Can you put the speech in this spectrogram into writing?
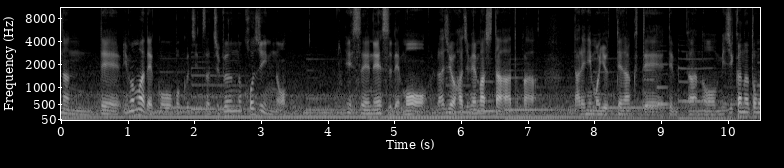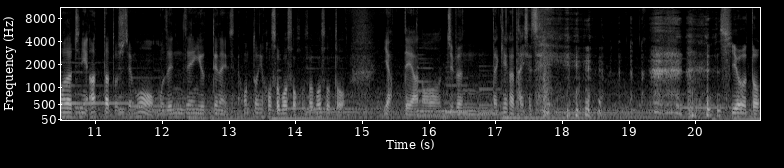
なんで今までこう僕実は自分の個人の SNS でもラジオ始めましたとか誰にも言ってなくてであの身近な友達に会ったとしてももう全然言ってないんですね。本当に細々細々とやってあの自分だけが大切に しようと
